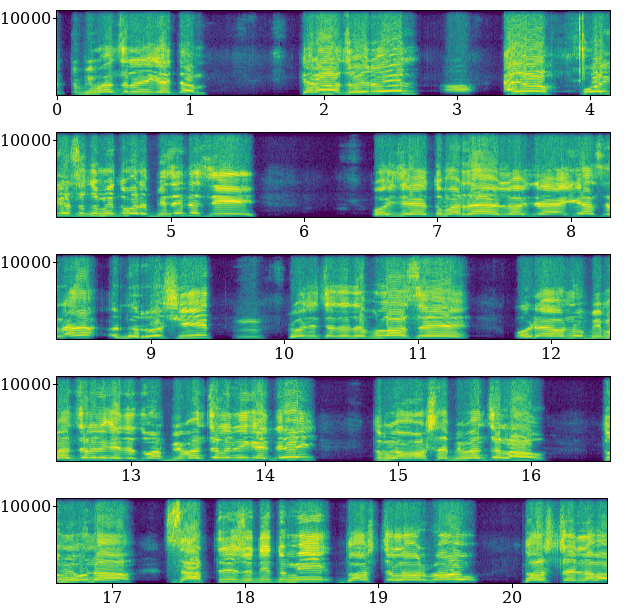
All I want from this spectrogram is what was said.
একটু বিমান চালানি গাইতাম কেরা জয়রুল আয়ো কই গেছো তুমি? তোমার ভিজাইতেছি। ওই যে তোমার যা ওই যে ই আছে না? রশিদ। রশিদ চাচা যে পোলা আছে ওইটা অন্য বিমান চালানি গাইতে তোমার বিমান চালানি গাই দেই তুমি আমার সাথে বিমান চালাও। তুমি শুনো যাত্রী যদি তুমি দশ চালাবার পাও দশ চালাবা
